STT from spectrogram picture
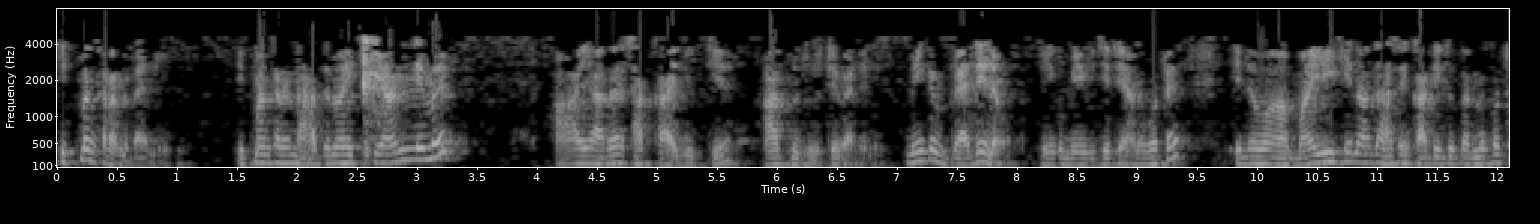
ඉක්මන් කරන්න බෑ මේක. ඉක්මන් කරන්න හදනවා කියන්නේම ආය අර සක්කාය දිට්ඨිය ආත්ම දෘෂ්ටි වැඩෙනවා. මේක වැඩෙනවා. මේක මේ විදිහට යනකොට එනවාමයි කියන අදහසෙන් කටයුතු කරනකොට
